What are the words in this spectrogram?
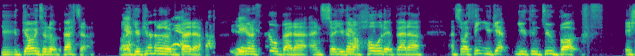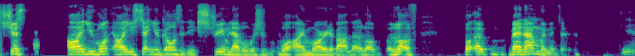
you're going to look better. Like yeah. you're going to look yeah, better. You're going to feel better, and so you're going to hold it better. And so I think you get you can do both. It's just are you want are you setting your goals at the extreme level, which is what I'm worried about that a lot a lot of uh, men and women do. Yeah.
